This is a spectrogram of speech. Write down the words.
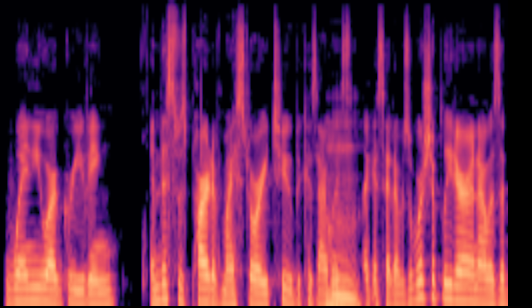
when you are grieving and this was part of my story too because i was Mm. like i said i was a worship leader and i was a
